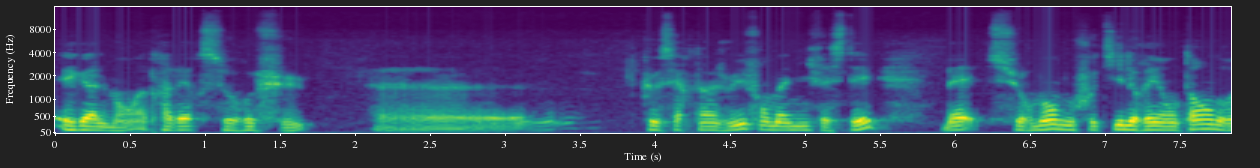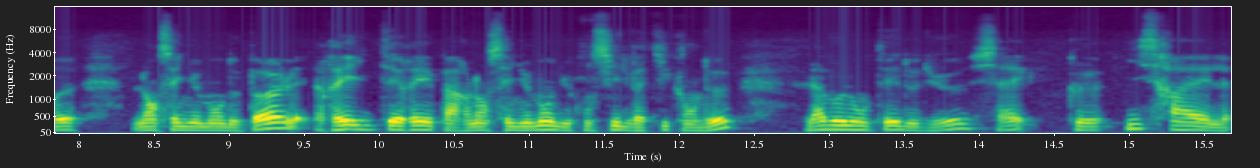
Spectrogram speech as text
également à travers ce refus que certains juifs ont manifesté. Mais sûrement nous faut-il réentendre l'enseignement de Paul, réitéré par l'enseignement du Concile Vatican II, la volonté de Dieu, c'est que Israël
